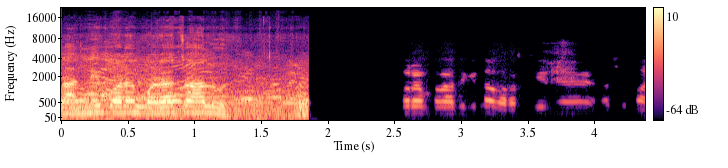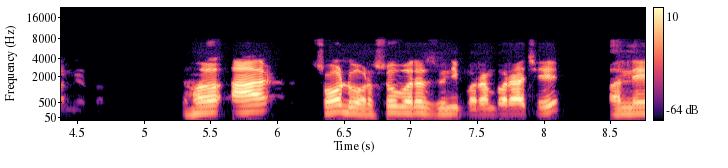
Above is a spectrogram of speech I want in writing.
તાનની પરંપરા ચાલુ છે. હા આ સો દોઢસો વર્ષ જૂની પરંપરા છે અને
